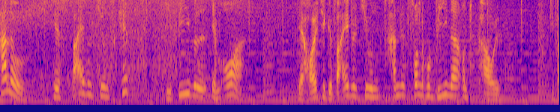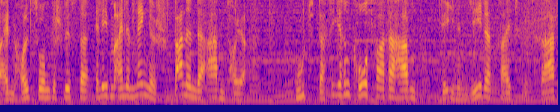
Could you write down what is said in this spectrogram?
Hallo, hier ist Bibletunes Kids, die Bibel im Ohr. Der heutige Bibletune handelt von Rubina und Paul. Die beiden Holzwurmgeschwister erleben eine Menge spannender Abenteuer. Gut, dass sie ihren Großvater haben, der ihnen jederzeit mit Rat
